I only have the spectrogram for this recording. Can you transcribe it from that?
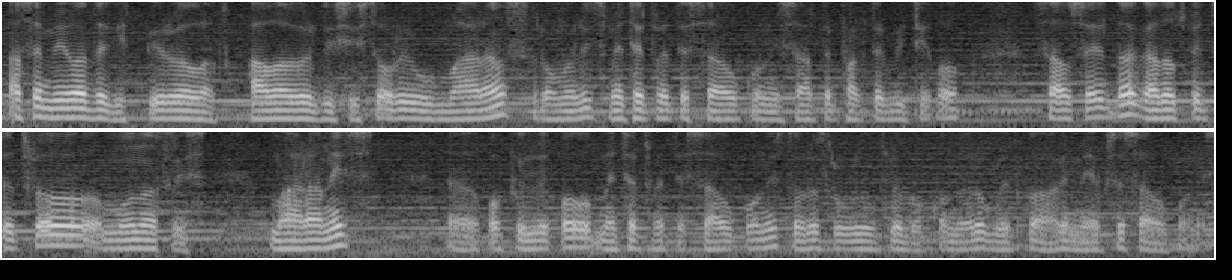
ასე მივადგეთ პირველად ალავერდის ისტორიულ მარანს, რომელიც მე-11 საუკუნის არტეფაქტებით იყო სავსე და გადავწყვიტეთ, რომ მონასტრის მარანიც ყოფილიყო მე-11 საუკუნის, თორე სრული უფლება ჰქონდა, რომ გვეთქვა არის მე-6 საუკუნის.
